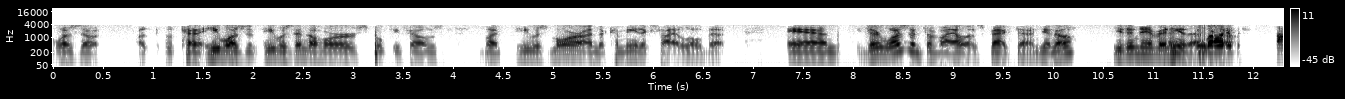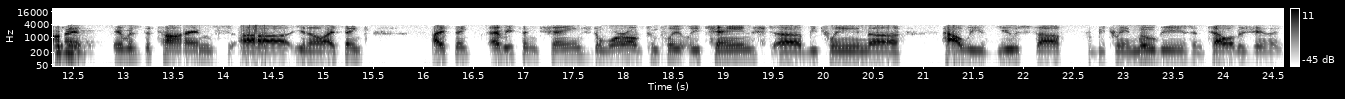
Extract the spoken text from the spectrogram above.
was a, a kind of he wasn't he was in the horror spooky films, but he was more on the comedic side a little bit, and there wasn't the violence back then. You know, you didn't have any of that. Well, stuff. it time. It was the times. Uh, you know, I think, I think everything changed. The world completely changed uh, between uh, how we view stuff, between movies and television and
